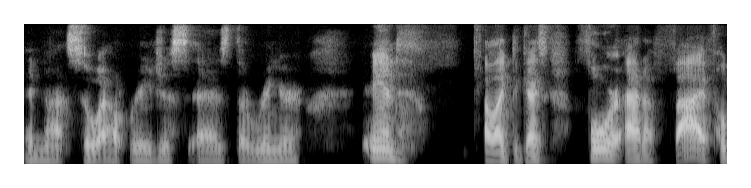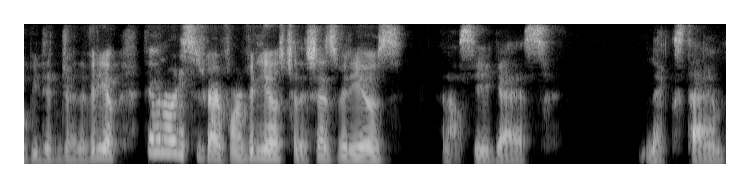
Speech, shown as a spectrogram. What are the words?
and not so outrageous as The Ringer. And I liked it, guys. Four out of five. Hope you did enjoy the video. If you haven't already, subscribed for more videos, check the chest videos, and I'll see you guys next time.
